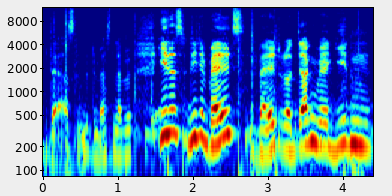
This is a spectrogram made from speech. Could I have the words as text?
mit ersten, mit dem ersten Level. Jedes, jede Welt, Welt oder sagen wir jeden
